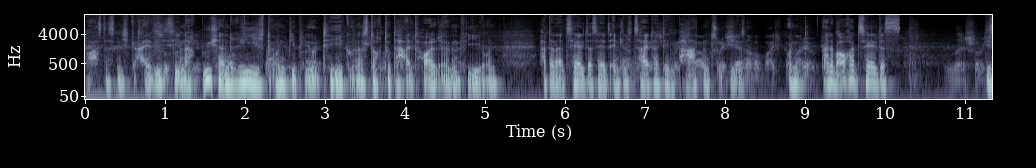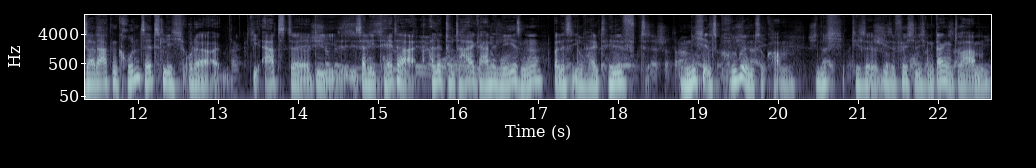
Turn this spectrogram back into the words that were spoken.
Boah, ist das nicht geil, wie es hier nach Büchern riecht und Bibliothek und das ist doch total toll irgendwie. Und hat dann erzählt, dass er jetzt endlich Zeit hat, den Paten zu lesen. Und hat aber auch erzählt, dass die Soldaten grundsätzlich oder die Ärzte, die Sanitäter alle total gerne lesen, weil es ihnen halt hilft, nicht ins Grübeln zu kommen, nicht diese, diese fürchterlichen Gedanken zu haben.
